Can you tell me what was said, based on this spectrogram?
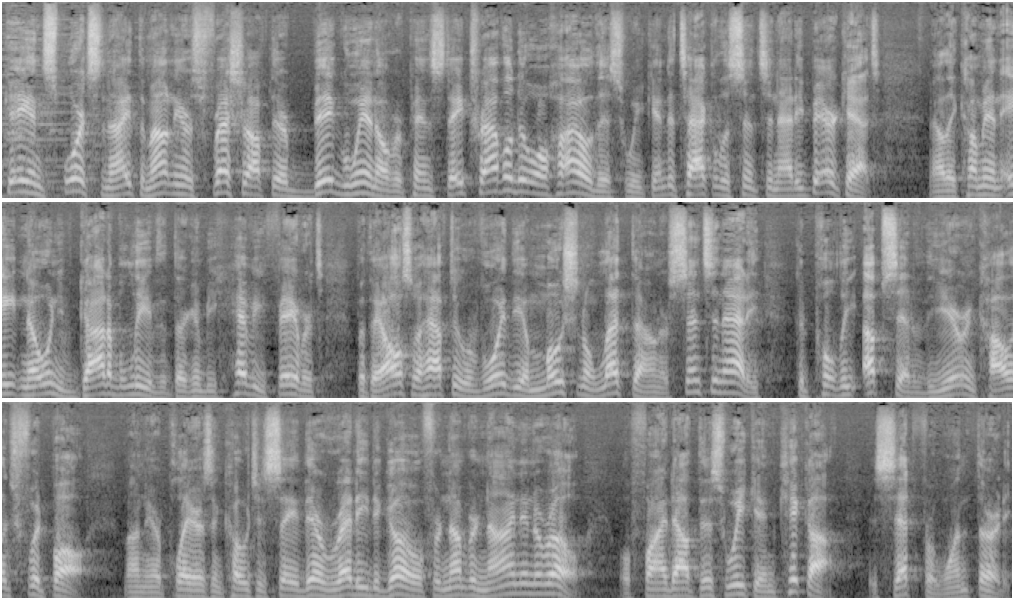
Okay, in sports tonight, the Mountaineers, fresh off their big win over Penn State, travel to Ohio this weekend to tackle the Cincinnati Bearcats. Now, they come in 8 0, and you've got to believe that they're going to be heavy favorites, but they also have to avoid the emotional letdown, or Cincinnati could pull the upset of the year in college football. Mountaineer players and coaches say they're ready to go for number nine in a row. We'll find out this weekend. Kickoff is set for 1:30.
